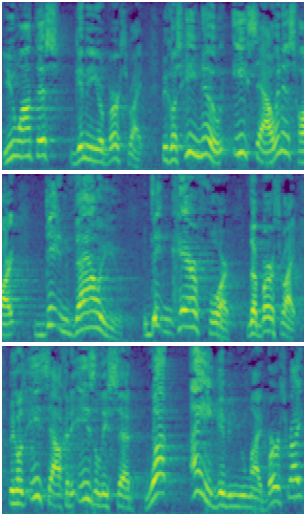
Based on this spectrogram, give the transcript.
you want this? Give me your birthright. Because he knew Esau in his heart didn't value, didn't care for the birthright. Because Esau could have easily said, what? I ain't giving you my birthright.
